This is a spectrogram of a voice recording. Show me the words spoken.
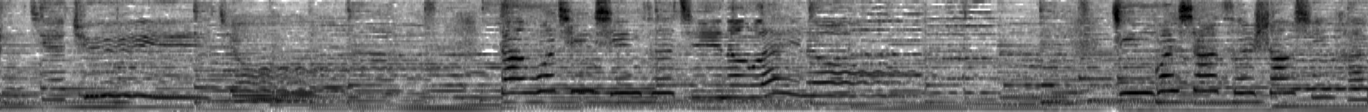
这，结局依旧。但我庆幸自己能泪流。尽管下次伤心还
